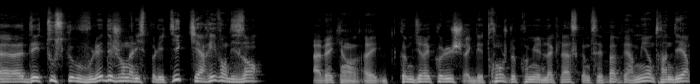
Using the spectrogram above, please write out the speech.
euh, des, tout ce que vous voulez, des journalistes politiques qui arrivent en disant, avec, un, comme dirait Coluche, avec des tronches de premier de la classe, comme c'est pas permis, en train de dire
